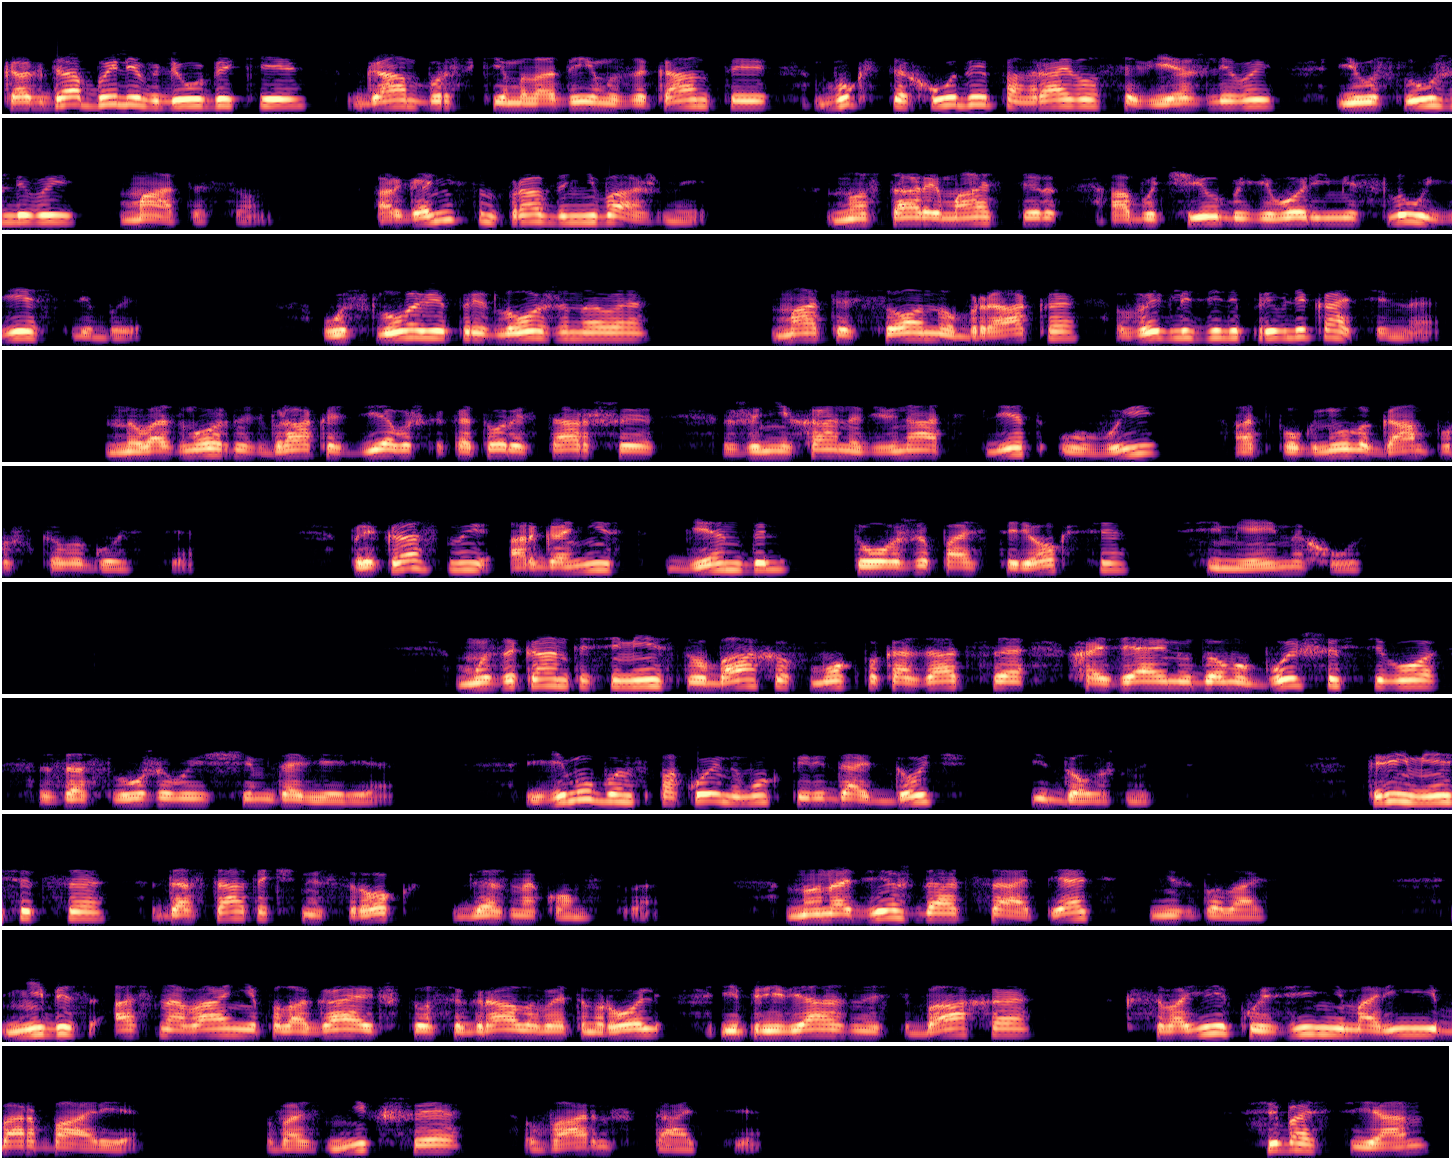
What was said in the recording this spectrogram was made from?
Когда были в Любеке гамбургские молодые музыканты, Букстехуды понравился вежливый и услужливый Матесон. Органист он, правда, неважный, но старый мастер обучил бы его ремеслу, если бы. Условия предложенного Матесону брака выглядели привлекательно, но возможность брака с девушкой, которая старше жениха на 12 лет, увы, отпугнула гамбургского гостя. Прекрасный органист Гендель тоже поостерегся семейных уз. Музыкант из семейства Бахов мог показаться хозяину дома больше всего заслуживающим доверия. Ему бы он спокойно мог передать дочь и должность. Три месяца – достаточный срок для знакомства. Но надежда отца опять не сбылась. Не без основания полагают, что сыграла в этом роль и привязанность Баха к своей кузине Марии Барбаре, возникшая в Арнштадте. Себастьян,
